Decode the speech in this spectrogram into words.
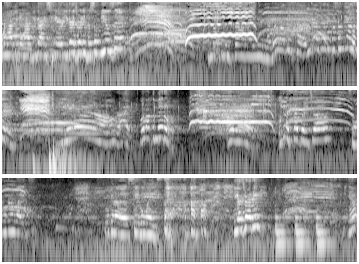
We're happy to have you guys here. You guys ready for some music? Yeah. I'm making them try right here. What about this side? You guys ready for some music? Yeah. Yeah, all right. What about the middle? All right. We're gonna separate y'all. So we're gonna like, we're gonna see who wins. you guys ready? Yep.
